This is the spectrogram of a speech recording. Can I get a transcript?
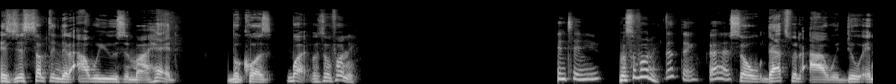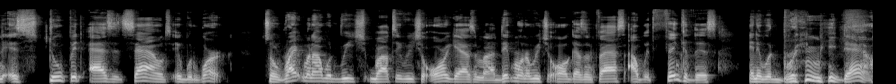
It's just something that I would use in my head. Because what? What's so funny? Continue. What's so funny? Nothing. Go ahead. So that's what I would do. And as stupid as it sounds, it would work. So right when I would reach about to reach an orgasm and I didn't want to reach an orgasm fast, I would think of this and it would bring me down.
